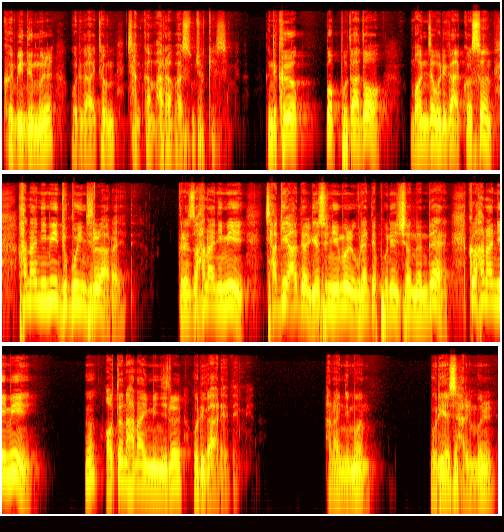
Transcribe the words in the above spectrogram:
그 믿음을 우리가 좀 잠깐 알아봤으면 좋겠습니다. 근데 그것보다도 먼저 우리가 알 것은 하나님이 누구인지를 알아야 돼요. 그래서 하나님이 자기 아들 예수님을 우리한테 보내주셨는데 그 하나님이 어? 어떤 하나님인지를 우리가 알아야 됩니다. 하나님은 우리의 삶을,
